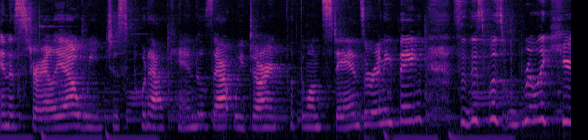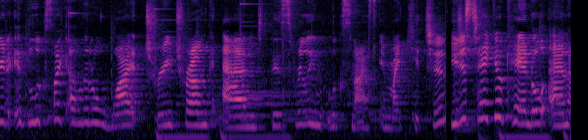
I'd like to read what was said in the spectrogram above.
in Australia. We just put our candles out. We don't put them on stands or anything. So this was really cute. It looks like a little white tree trunk and this really looks nice in my kitchen. You just take your candle and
